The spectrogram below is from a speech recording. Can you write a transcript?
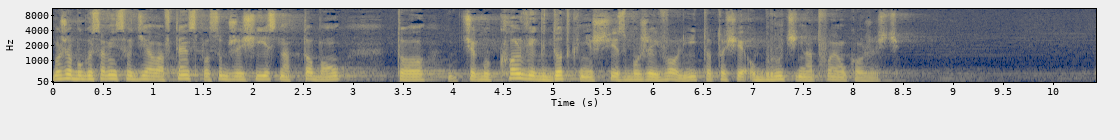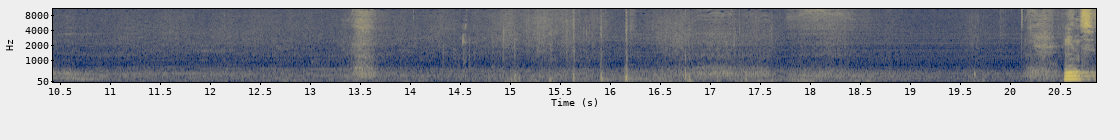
Boże błogosławieństwo działa w ten sposób, że jeśli jest nad Tobą, to czegokolwiek dotkniesz się z Bożej woli, to to się obróci na Twoją korzyść. Więc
